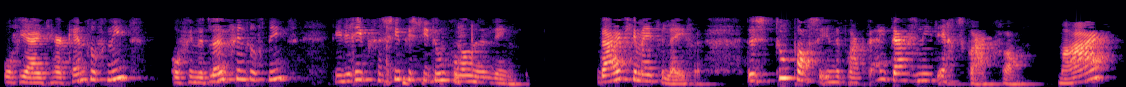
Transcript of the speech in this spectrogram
Of jij het herkent of niet. Of je het leuk vindt of niet. Die drie principes die doen gewoon hun ding. Daar heb je mee te leven. Dus toepassen in de praktijk, daar is niet echt sprake van. Maar,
